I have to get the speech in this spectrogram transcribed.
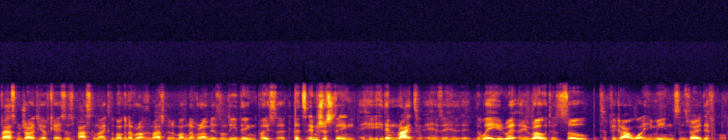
vast majority of cases, Paskin like the Magen Avraham. The Magen Avraham is a leading posek. It's interesting. He, he didn't write his, his, the way he, re, he wrote is so to figure out what he means is very difficult.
